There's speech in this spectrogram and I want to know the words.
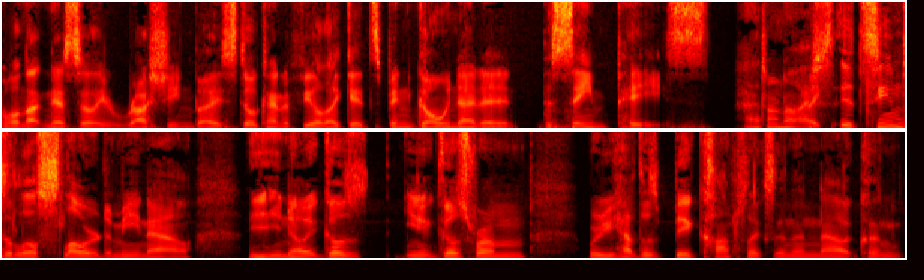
well, not necessarily rushing, but I still kind of feel like it's been going at it the same pace. I don't know. Like- it seems a little slower to me now. You, you know, it goes you know, it goes from where you have those big conflicts, and then now it kind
